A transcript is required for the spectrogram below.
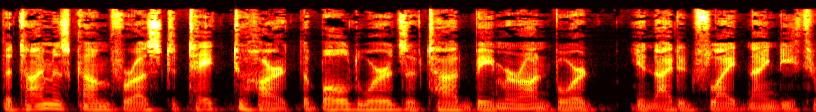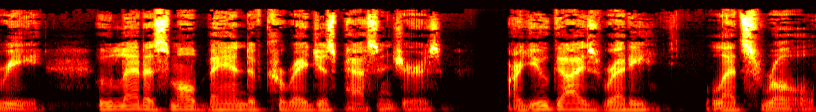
The time has come for us to take to heart the bold words of Todd Beamer on board United Flight 93, who led a small band of courageous passengers. Are you guys ready? Let's roll.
